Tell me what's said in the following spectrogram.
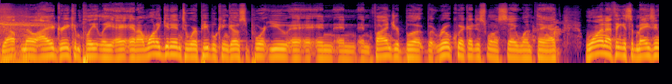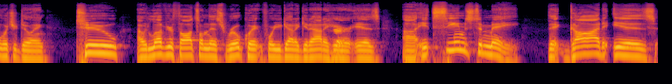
Yep, no, I agree completely, and I want to get into where people can go support you and and and find your book. But real quick, I just want to say one thing. I, one, I think it's amazing what you're doing. Two, I would love your thoughts on this real quick before you got to get out of here. Is uh, it seems to me that God is.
